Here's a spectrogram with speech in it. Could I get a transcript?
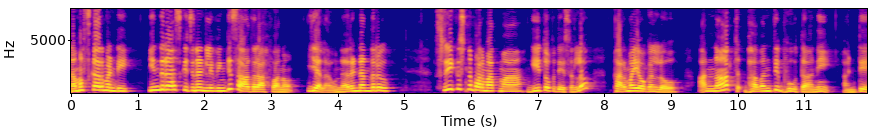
నమస్కారం అండి ఇందిరాస్ కిచెన్ అండ్ లివింగ్కి సాదరాహ్వానం ఎలా ఉన్నారండి అందరూ? శ్రీకృష్ణ పరమాత్మ గీతోపదేశంలో కర్మయోగంలో అన్నాత్ భవంతి భూతాని అంటే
